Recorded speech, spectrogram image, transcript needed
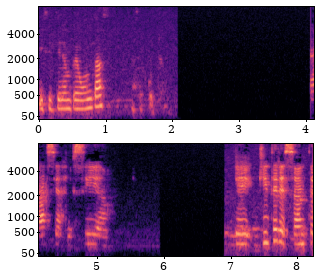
y si tienen preguntas, las escucho. Gracias, Lucía. Qué, interesante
